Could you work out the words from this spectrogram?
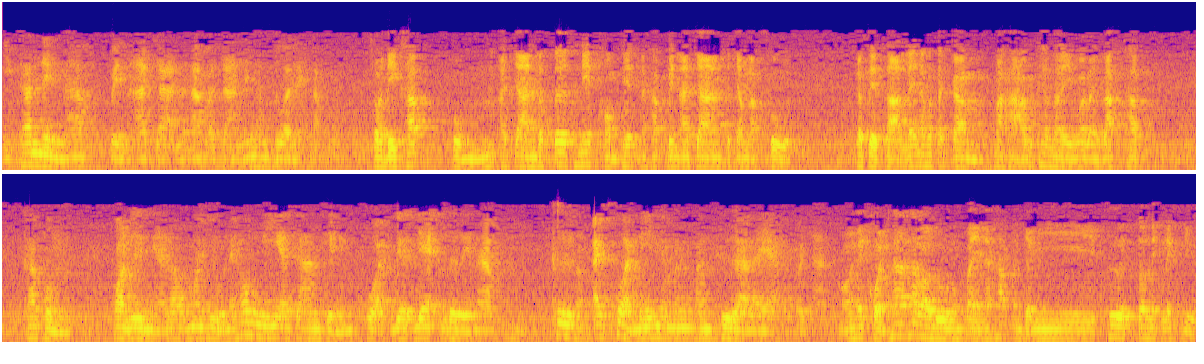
อีกท่านหนึ่งนะครับ เป็นอาจารย์นะครับ อาจารย์แนะนำตัวหน่อยครับ สวัสดีครับ ผมอาจารย์ดรธเนศคอมเพชรนะครับ เป็นอาจารย์ประจำหลักสูตร เกษตรศาสตร์และนวัตกรรม มหาวิทยาลัยวลัยลักษณ์ครับ ครับผมก่อนอื่นเนี่ยเรามาอยู่ในห้องนี้อาจารย์เห็นขวดเยอะแยะเลยนะครับ คือครับไอ้ขวดนี้เนี่ยมันมันคืออะไรอะครับอาจารย์อ๋อในขวดถ้าถ้าเราดูลงไปนะครับ มันจะมีพืชต้นเล็ก ๆ อยู่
